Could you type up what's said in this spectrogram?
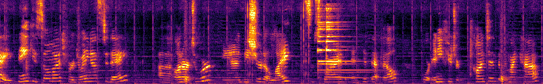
Hi, thank you so much for joining us today uh, on our tour and be sure to like, subscribe, and hit that bell for any future content that we might have.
